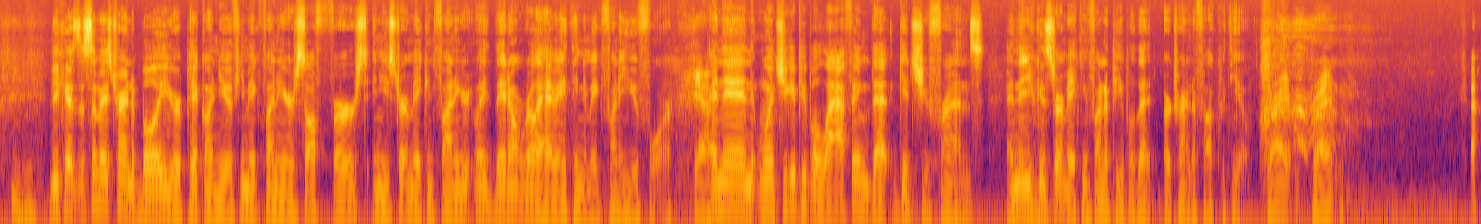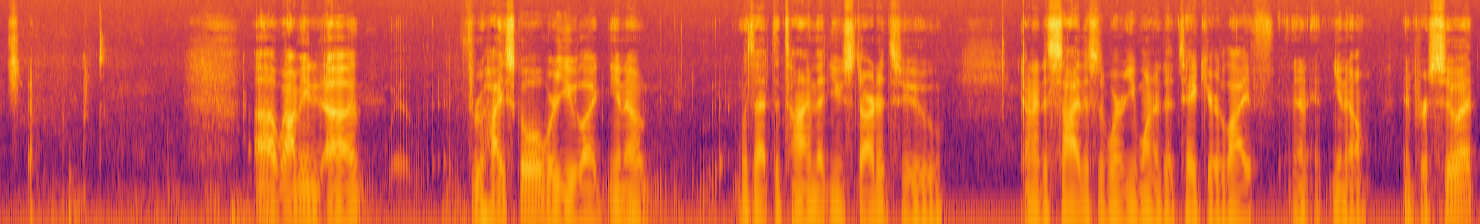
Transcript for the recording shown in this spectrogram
because if somebody's trying to bully you or pick on you, if you make fun of yourself first and you start making fun of, your, they don't really have anything to make fun of you for. Yeah. And then once you get people laughing, that gets you friends. And then you can start making fun of people that are trying to fuck with you. Right. Right. Gotcha. Uh, well, I mean, uh, through high school, were you like, you know, was that the time that you started to kind of decide this is where you wanted to take your life and, you know, and pursue it?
